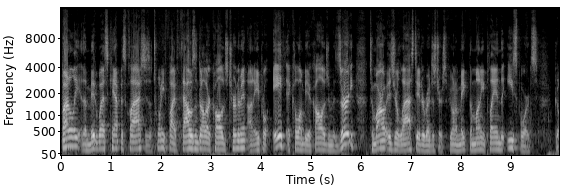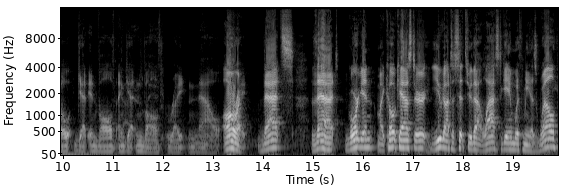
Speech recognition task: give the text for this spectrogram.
Finally, the Midwest Campus Clash is a $25,000 college tournament on April 8th at Columbia College in Missouri. Tomorrow is your last day to register, so if you want to make the money playing the esports, go get involved and get involved right now. All right, that's that Gorgon, my co-caster, you got to sit through that last game with me as well.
